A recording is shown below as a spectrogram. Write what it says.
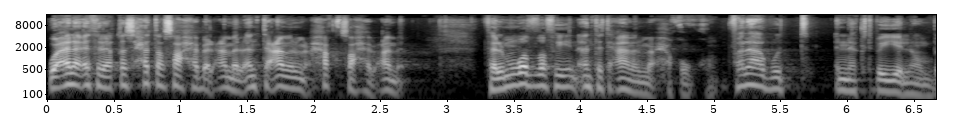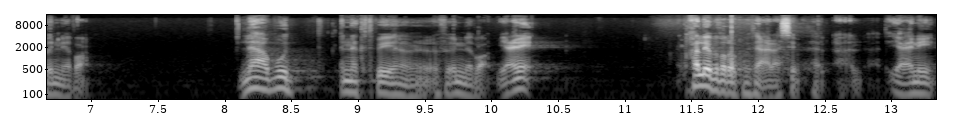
وعلى اثر قس حتى صاحب العمل أنت تتعامل مع حق صاحب عمل. فالموظفين انت تتعامل مع حقوقهم فلا بد إنك تبين لهم بالنظام لا بد إنك تبين لهم في النظام يعني خليني بضرب مثال على سبيل المثال يعني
